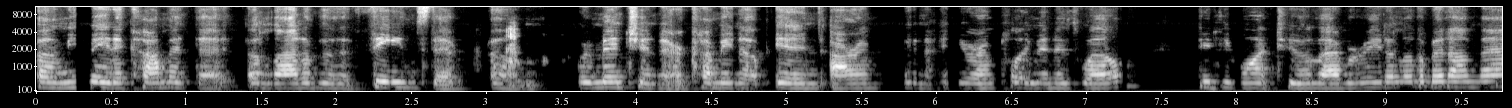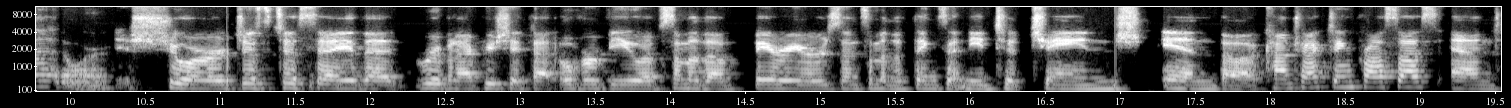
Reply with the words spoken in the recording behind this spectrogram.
Um, you made a comment that a lot of the themes that um, were mentioned are coming up in our in your employment as well. Did you want to elaborate a little bit on that or? Sure. Just to say that, Ruben, I appreciate that overview of some of the barriers and some of the things that need to change in the contracting process. And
